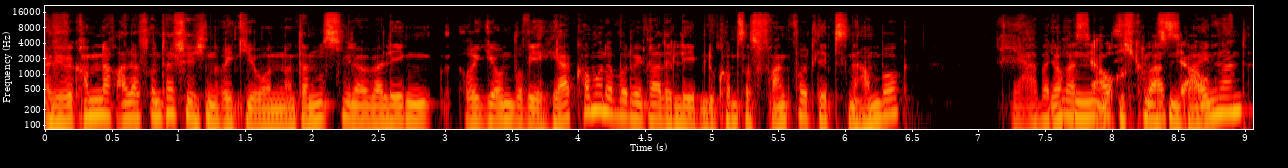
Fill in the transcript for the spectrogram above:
Also wir kommen doch alle aus unterschiedlichen Regionen und dann musst du wieder überlegen, Regionen, wo wir herkommen oder wo wir gerade leben. Du kommst aus Frankfurt, lebst in Hamburg. Ja, aber du Jochen, hast ja auch, ich du komme aus dem ja Rheinland.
